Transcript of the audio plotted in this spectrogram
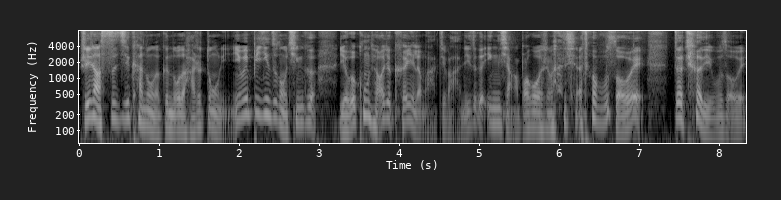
实际上司机看中的更多的还是动力，因为毕竟这种轻客有个空调就可以了嘛，对吧？你这个音响包括什么 其他都无所谓，这彻底无所谓。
